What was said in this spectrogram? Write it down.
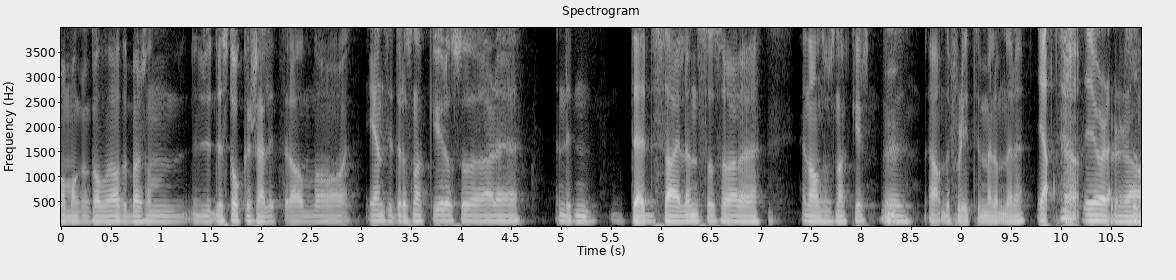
hva man kan kalle det. At det bare sånn, det stokker seg litt, og én sitter og snakker, og så er det en liten dead silence, og så er det en annen som snakker. Det, ja, det flyter mellom dere. Ja, det gjør det. Så,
